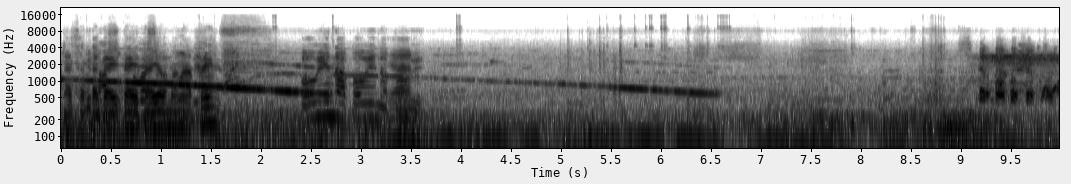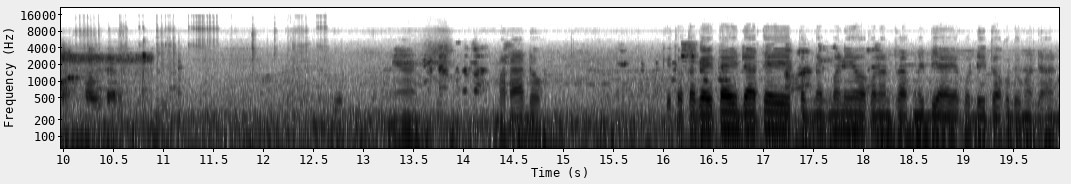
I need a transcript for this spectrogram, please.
Nasa Tagaytay tayo mga friends. Pauwi na. Pauwi na. Pauwi. Yan. Barado. Kito Tagaytay dati pag nagmaneho ako ng truck may biyaya ako dito ako dumadaan.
